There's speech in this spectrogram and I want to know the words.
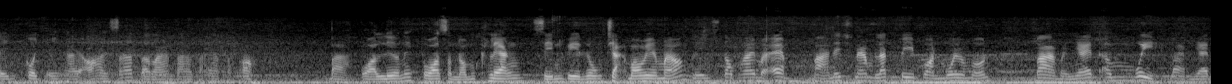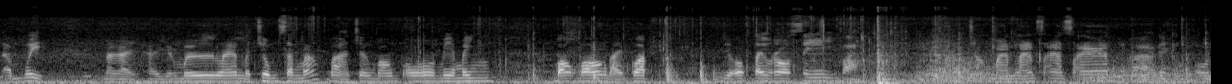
លេងគុជអីហើយអស់ហើយស្អាតតារានតាតាទាំងអស់បាទពណ៌លឿងនេះពណ៌សំណុំឃ្លាំងស៊ីនពីរោងចក្រមកវាមកលេងស្តុបឲ្យមកអេបបាទនេះឆ្នាំផលិត2001បងប្អូន បាទមួយញ៉ែត MV បាទមួយញ៉ែត MV ហ្នឹងហើយហើយយើងមើលឡានមកជុំសិនមកបាទអញ្ចឹងបងប្អូនមានមីងបងបងដែលគាត់យកទៅរកស៊ីបាទចង់បានឡានស្អាតស្អាតបាទនេះបងប្អូន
